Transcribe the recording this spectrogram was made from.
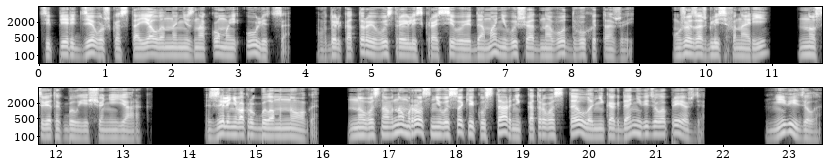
Теперь девушка стояла на незнакомой улице, вдоль которой выстроились красивые дома не выше одного-двух этажей. Уже зажглись фонари, но свет их был еще не ярок. Зелени вокруг было много. Но в основном рос невысокий кустарник, которого Стелла никогда не видела прежде. Не видела.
